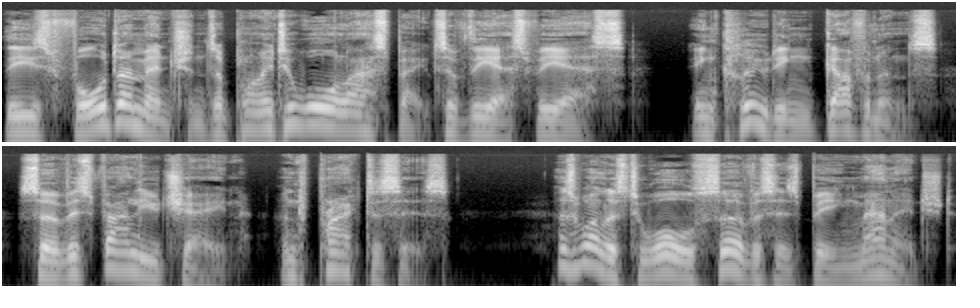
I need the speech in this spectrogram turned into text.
These four dimensions apply to all aspects of the SVS, including governance, service value chain, and practices, as well as to all services being managed.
